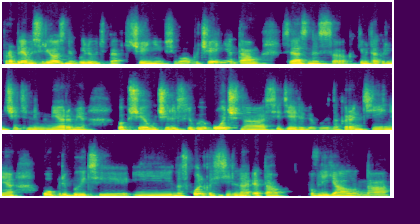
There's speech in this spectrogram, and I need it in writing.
проблемы серьезные были у тебя в течение всего обучения там, связанные с какими-то ограничительными мерами? Вообще, учились ли вы очно, сидели ли вы на карантине по прибытии, и насколько сильно это повлияло на,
